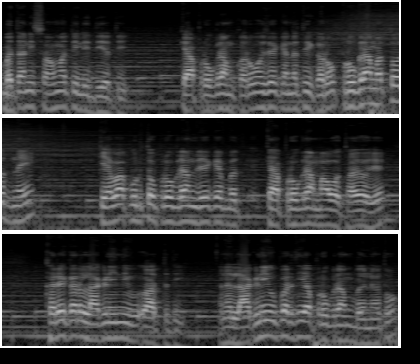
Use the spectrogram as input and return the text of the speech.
બધાની સહમતિ લીધી હતી કે આ પ્રોગ્રામ કરવો છે કે નથી કરવો. પ્રોગ્રામ હતો જ નહીં. કહેવા પૂરતો પ્રોગ્રામ છે કે કે આ પ્રોગ્રામ આવો થયો છે. ખરેખર લાગણીની વાત હતી અને લાગણી ઉપરથી આ પ્રોગ્રામ બન્યો હતો.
